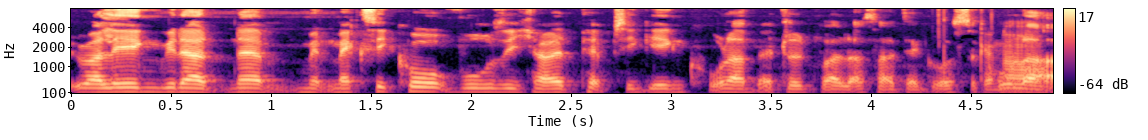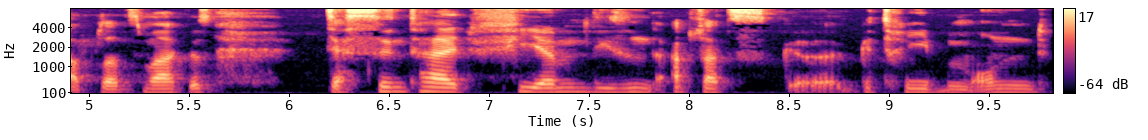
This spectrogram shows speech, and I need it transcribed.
überlegen, wieder ne, mit Mexiko, wo sich halt Pepsi gegen Cola battelt, weil das halt der größte Genau. Cola-Absatzmarkt ist. Das sind halt Firmen, die sind absatzgetrieben und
